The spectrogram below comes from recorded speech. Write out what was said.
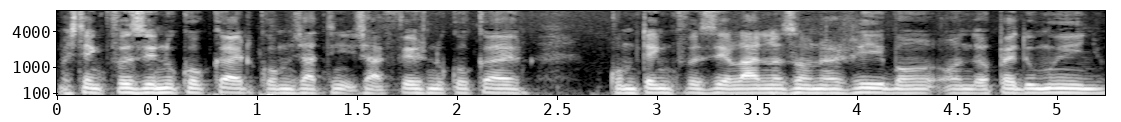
mas tem que fazer no coqueiro, como já, tinha- já fez no coqueiro, como tem que fazer lá na zona riba, onde é o pé do moinho.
